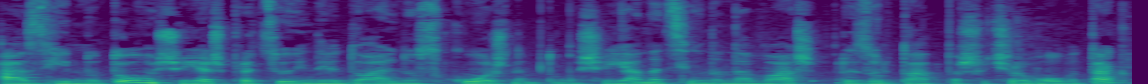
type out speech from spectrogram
А згідно того, що я ж працюю індивідуально з кожним, тому що я націлена на ваш результат першочергово, так?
